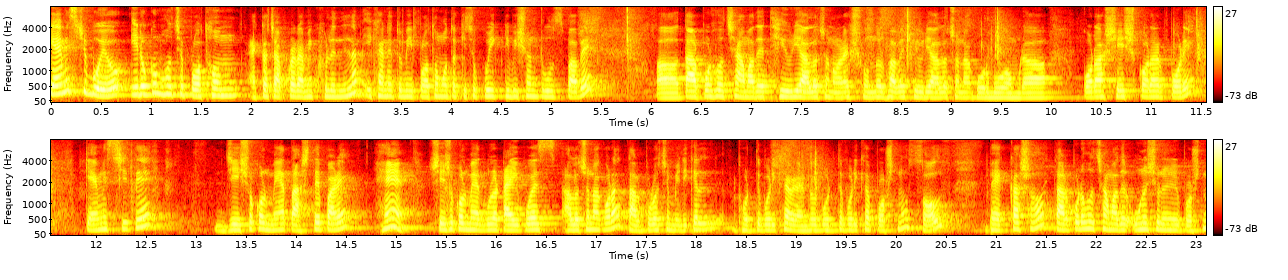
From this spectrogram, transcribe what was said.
কেমিস্ট্রি বইও এরকম হচ্ছে প্রথম একটা চ্যাপ্টার আমি খুলে নিলাম। এখানে তুমি প্রথমত কিছু কুইক রিভিশন টুলস পাবে। তারপর হচ্ছে আমাদের থিওরি আলোচনা, অনেক সুন্দরভাবে থিওরি আলোচনা করব আমরা। পড়া শেষ করার পরে কেমিস্ট্রিতে যে সকল ম্যাথ আসতে পারে হ্যাঁ সেই সকল ম্যাথগুলো টাইপ ওয়াইজ আলোচনা করা, তারপর হচ্ছে মেডিকেল ভর্তি পরীক্ষা র্যান্ডাল ভর্তি পরীক্ষার প্রশ্ন সলভ ব্যাখ্যা সহ, তারপরে হচ্ছে আমাদের অনুশীলনের প্রশ্ন।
